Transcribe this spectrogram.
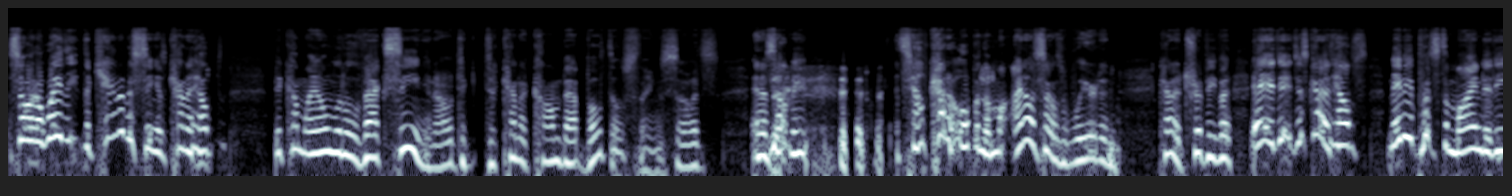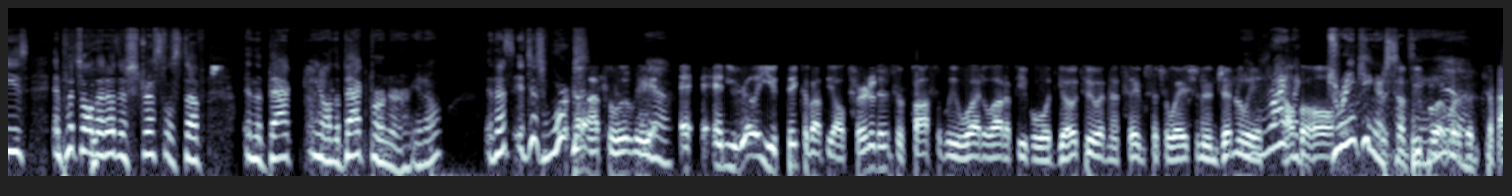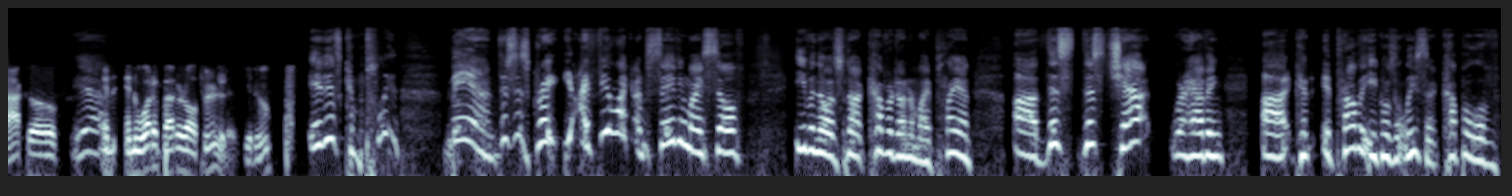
so in a way the, the cannabis thing has kind of helped become my own little vaccine, you know, to to kind of combat both those things. So it's and it's helped me. it's helped kind of open the. I know it sounds weird and kind of trippy, but it, it just kind of helps. Maybe it puts the mind at ease and puts all that other stressful stuff in the back, you know, on the back burner. You know and that's it just works. No absolutely. Yeah. And you really you think about the alternatives of possibly what a lot of people would go to in that same situation. And generally it's right, alcohol. like drinking or something some people yeah. it would have been tobacco. Yeah. And and what a better alternative you know? It is complete man this is great. I feel like i'm saving myself even though it's not covered under my plan. Uh this this chat we're having uh could, it probably equals at least a couple of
